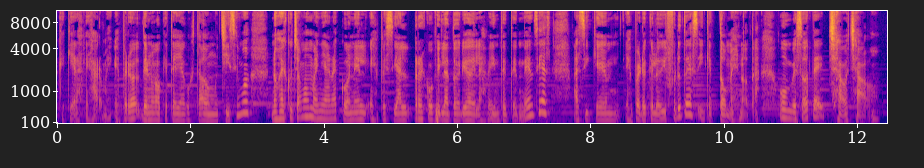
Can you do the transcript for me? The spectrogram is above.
que quieras dejarme. Espero de nuevo que te haya gustado muchísimo. Nos escuchamos mañana con el especial recopilatorio de las 20 tendencias, así que espero que lo disfrutes y que tomes nota. Un besote, chao chao.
